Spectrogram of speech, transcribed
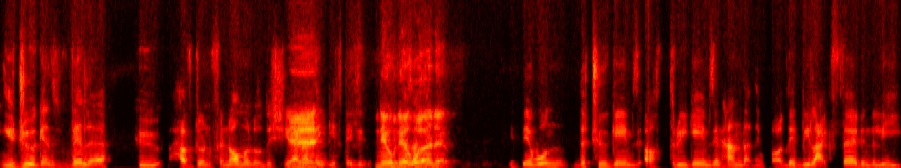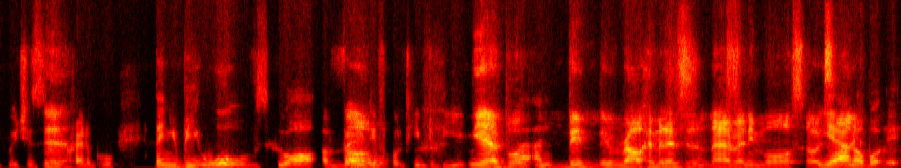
you drew against Villa, who have done phenomenal this year. And I think if they did, Nil nil, weren't it? if they won the two games or three games in hand that they've got, they'd be like third in the league, which is incredible. Then you beat Wolves, who are a very Oh. difficult team to beat. Yeah, but Uh, and- the, the Raul Jimenez isn't there anymore, so it's yeah, I know, but it,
